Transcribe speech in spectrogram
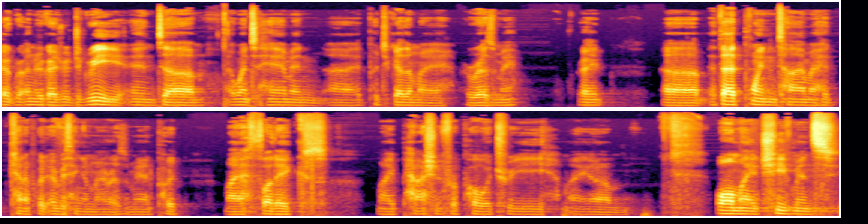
undergraduate degree, and um, I went to him and I had put together my, my resume, right? Uh, at that point in time, I had kind of put everything in my resume. I had put my athletics, my passion for poetry, my um, all my achievements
